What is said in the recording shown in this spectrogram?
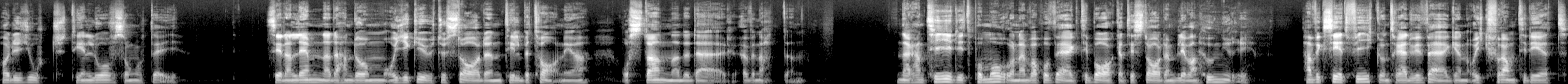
har du gjort till en lovsång åt dig? Sedan lämnade han dem och gick ut ur staden till Betania och stannade där över natten. När han tidigt på morgonen var på väg tillbaka till staden blev han hungrig. Han fick se ett fikonträd vid vägen och gick fram till det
